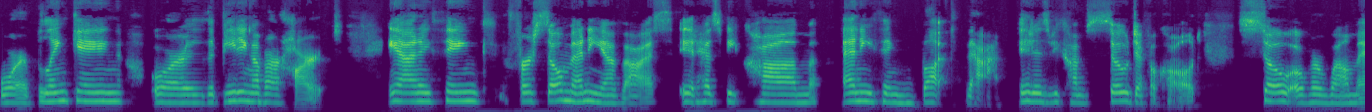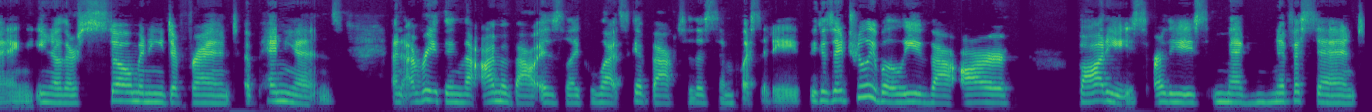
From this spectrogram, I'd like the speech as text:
or blinking or the beating of our heart. And I think for so many of us, it has become anything but that. It has become so difficult, so overwhelming. You know, there's so many different opinions. And everything that I'm about is like, let's get back to the simplicity because I truly believe that our bodies are these magnificent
